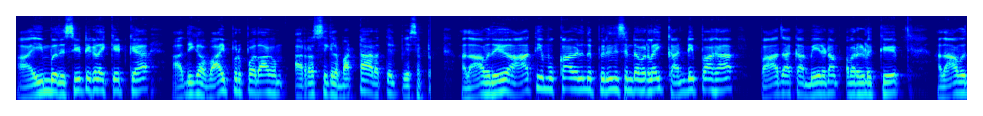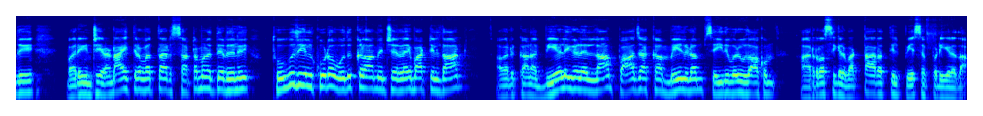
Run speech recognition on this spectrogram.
ஐம்பது சீட்டுகளை கேட்க அதிக வாய்ப்பு இருப்பதாகவும் அரசியல் வட்டாரத்தில் பேசப்படும் அதாவது அதிமுகவிலிருந்து பிரிந்து சென்றவர்களை கண்டிப்பாக பாஜக மேலிடம் அவர்களுக்கு. அதாவது வருகின்ற இரண்டாயிரத்தி இருபத்தாறு சட்டமன்ற தேர்தலில் தொகுதியில் கூட ஒதுக்கலாம் என்ற நிலைப்பாட்டில்தான் அவருக்கான வேலைகள் எல்லாம் பாஜக மேலிடம் செய்து வருவதாகவும் அரசியல் வட்டாரத்தில் பேசப்படுகிறதா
